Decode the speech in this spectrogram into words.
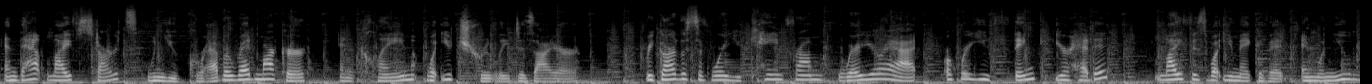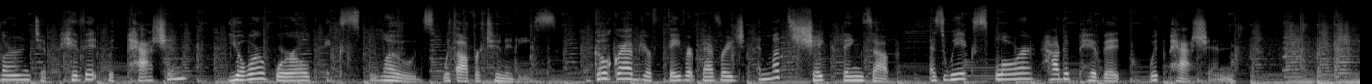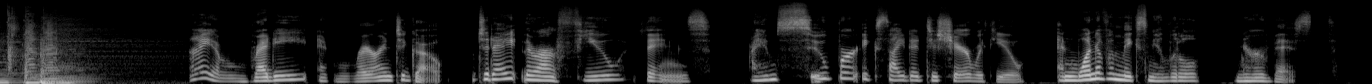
And that life starts when you grab a red marker and claim what you truly desire. Regardless of where you came from, where you're at, or where you think you're headed, life is what you make of it. And when you learn to pivot with passion, your world explodes with opportunities. Go grab your favorite beverage and let's shake things up as we explore how to pivot with passion. I am ready and raring to go. Today, there are a few things I am super excited to share with you, and one of them makes me a little nervous.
